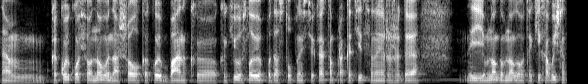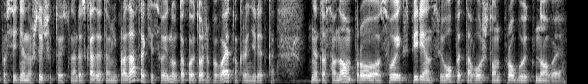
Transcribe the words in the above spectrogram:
какой кофе он новый нашел, какой банк, э, какие условия по доступности, как там прокатиться на РЖД, и много-много вот таких обычных повседневных штучек. То есть он рассказывает там не про завтраки свои, ну, такое тоже бывает, но крайне редко. Это в основном про свой experience и опыт того, что он пробует новое.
